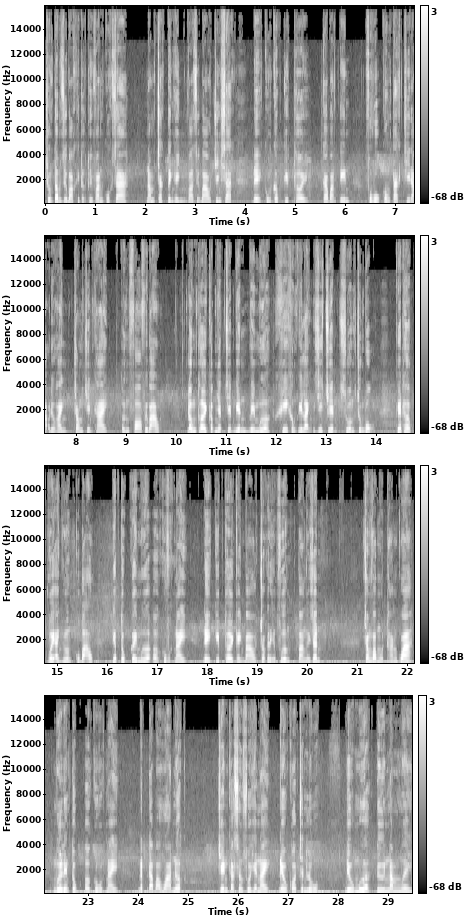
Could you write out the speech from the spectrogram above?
Trung tâm Dự báo Khí tượng Thủy văn Quốc gia nắm chắc tình hình và dự báo chính xác để cung cấp kịp thời các bản tin phục vụ công tác chỉ đạo điều hành trong triển khai ứng phó với bão, đồng thời cập nhật diễn biến về mưa khi không khí lạnh di chuyển xuống Trung Bộ kết hợp với ảnh hưởng của bão tiếp tục gây mưa ở khu vực này để kịp thời cảnh báo cho các địa phương và người dân. Trong vòng một tháng qua, mưa liên tục ở khu vực này, đất đã bão hòa nước. Trên các sông suối hiện nay đều có chân lũ. Nếu mưa từ 50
